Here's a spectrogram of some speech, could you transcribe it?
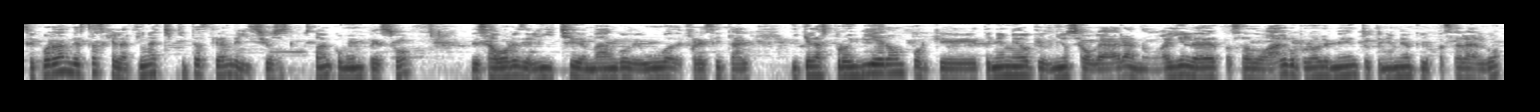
¿Se acuerdan de estas gelatinas chiquitas que eran deliciosas, que costaban como un peso, de sabores de lichi, de mango, de uva, de fresa y tal, y que las prohibieron porque tenían miedo que los niños se ahogaran o alguien le haber pasado algo probablemente, o tenía miedo que le pasara algo?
